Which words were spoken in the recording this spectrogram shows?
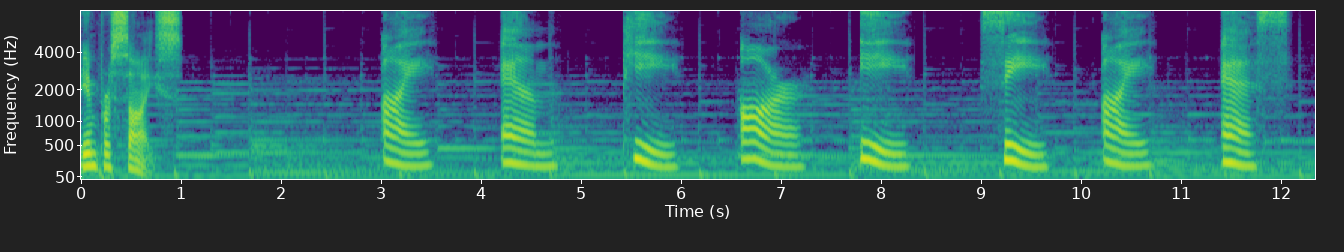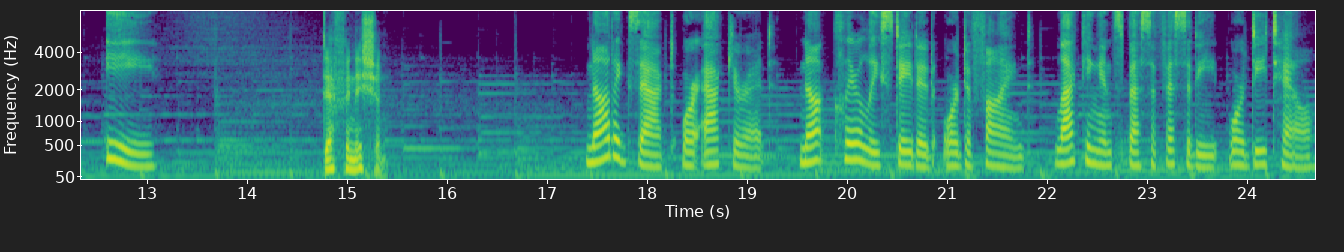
Imprecise. I M P R E C I S E Definition Not exact or accurate, not clearly stated or defined, lacking in specificity or detail.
